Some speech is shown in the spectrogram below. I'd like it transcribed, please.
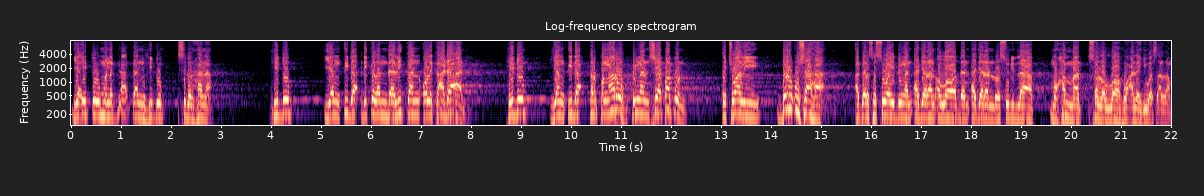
yaitu menegakkan hidup sederhana hidup yang tidak dikelandalikan oleh keadaan hidup yang tidak terpengaruh dengan siapapun kecuali berusaha agar sesuai dengan ajaran Allah dan ajaran Rasulullah Muhammad sallallahu alaihi wasallam.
